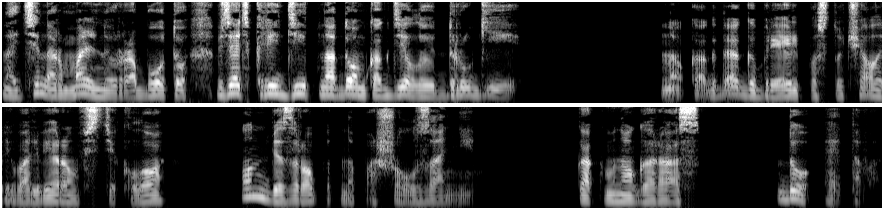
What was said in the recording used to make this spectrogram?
найти нормальную работу, взять кредит на дом, как делают другие. Но когда Габриэль постучал револьвером в стекло, он безропотно пошел за ним. Как много раз до этого.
